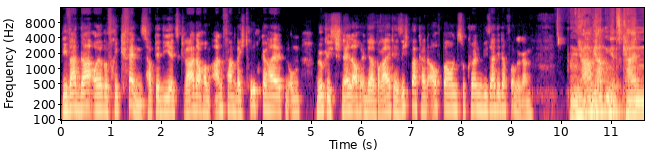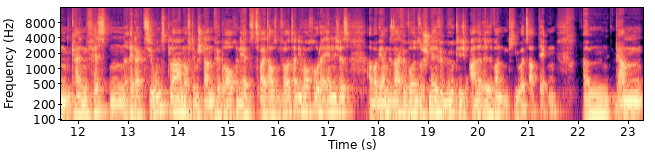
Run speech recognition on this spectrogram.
wie war da eure Frequenz? Habt ihr die jetzt gerade auch am Anfang recht hoch gehalten, um möglichst schnell auch in der Breite Sichtbarkeit aufbauen zu können? Wie seid ihr da vorgegangen? Ja, wir hatten jetzt keinen, keinen festen Redaktionsplan auf dem Stand, wir brauchen jetzt 2000 Wörter die Woche oder ähnliches. Aber wir haben gesagt, wir wollen so schnell wie möglich alle relevanten Keywords abdecken. Ähm, wir haben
